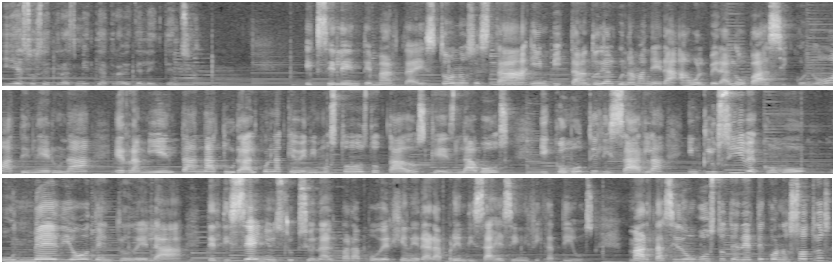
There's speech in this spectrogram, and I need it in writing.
y eso se transmite a través de la intención. Excelente, Marta. Esto nos está invitando de alguna manera a volver a lo básico, ¿no? A tener una herramienta natural con la que venimos todos dotados, que es la voz, y cómo utilizarla inclusive como un medio dentro de la, del diseño instruccional para poder generar aprendizajes significativos. Marta, ha sido un gusto tenerte con nosotros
